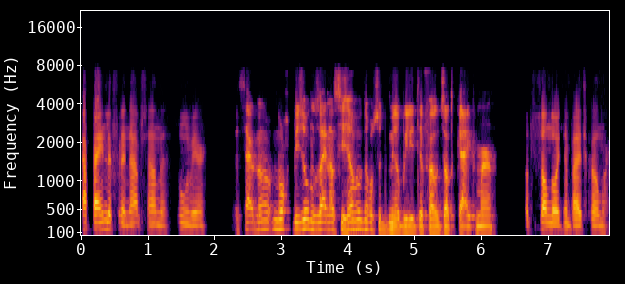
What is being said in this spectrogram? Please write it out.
Ja, pijnlijk voor de nabestaanden, zonder weer. het zou nog, nog bijzonder zijn als hij zelf ook nog op zijn mobiele telefoon zat te kijken. Maar Dat zal nooit naar buiten komen.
